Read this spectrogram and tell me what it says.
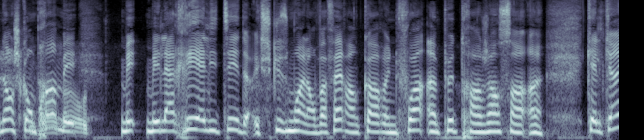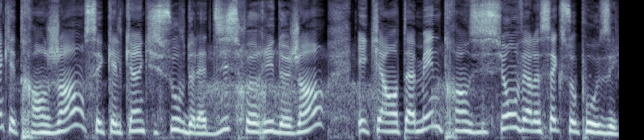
Non, je comprends, mais, mais, mais la réalité, de, excuse-moi, là, on va faire encore une fois un peu de transgenre 101. Quelqu'un qui est transgenre, c'est quelqu'un qui souffre de la dysphorie de genre et qui a entamé une transition vers le sexe opposé.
